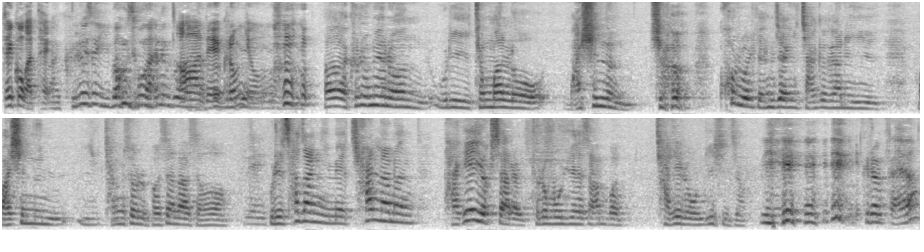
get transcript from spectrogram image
될것 같아요. 아, 그래서 이 방송 하는 거예요. 아, 네, 그럼요. 아 그러면은 우리 정말로 맛있는 저 코를 굉장히 자극하는 이 맛있는 이 장소를 벗어나서 네. 우리 사장님의 찬란한 닭의 역사를 들어보기 위해서 한번 자리를 옮기시죠. 예. 그럴까요?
